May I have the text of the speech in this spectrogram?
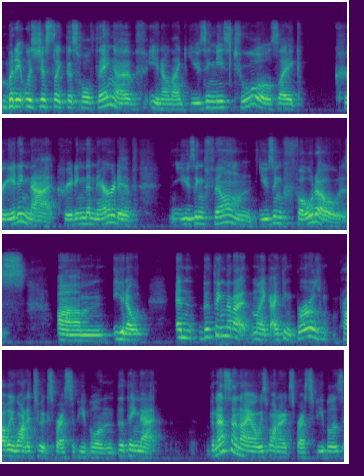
but it was just like this whole thing of, you know, like using these tools, like creating that, creating the narrative, using film, using photos. Um, you know, and the thing that I like, I think Burroughs probably wanted to express to people, and the thing that Vanessa and I always want to express to people is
